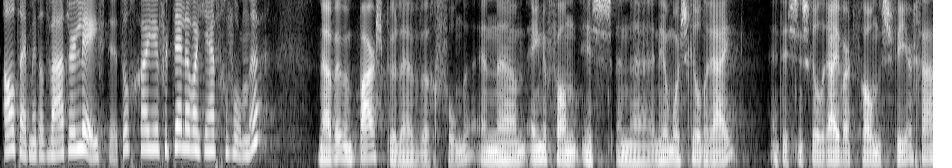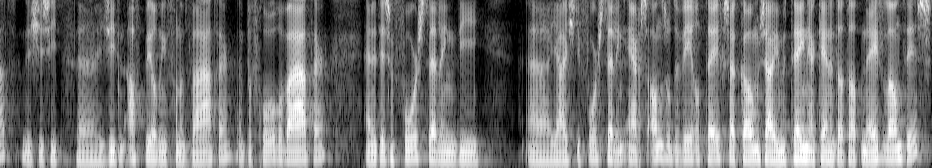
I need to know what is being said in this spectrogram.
altijd met dat water leefden. Toch? Kan je vertellen wat je hebt gevonden? Nou, we hebben een paar spullen hebben we gevonden. En um, een daarvan is een, uh, een heel mooi schilderij. Het is een schilderij waar het vooral om de sfeer gaat. Dus je ziet, uh, je ziet een afbeelding van het water, het bevroren water. En het is een voorstelling die, uh, ja, als je die voorstelling ergens anders op de wereld tegen zou komen, zou je meteen herkennen dat dat Nederland is.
